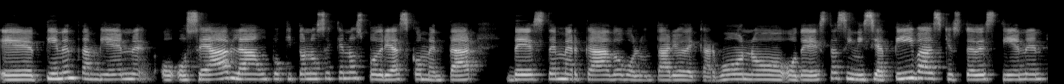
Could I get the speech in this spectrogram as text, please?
eh, tienen también, o, se habla un poquito, no sé qué nos podrías comentar de este mercado voluntario de carbono o de estas iniciativas que ustedes tienen,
